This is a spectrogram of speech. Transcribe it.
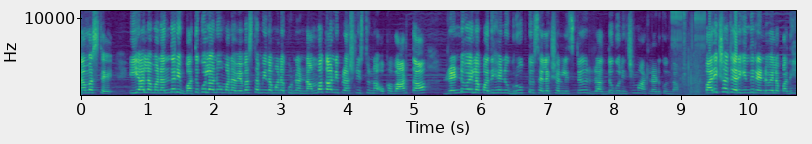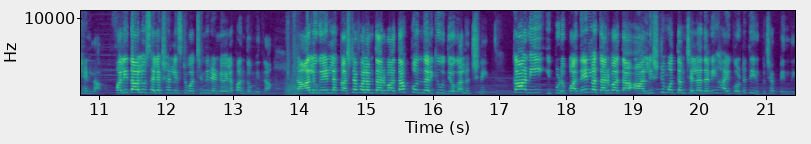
నమస్తే. ఇవాళ మనందరి బతుకులను మన వ్యవస్థ మీద మనకున్న నమ్మకాన్ని ప్రశ్నిస్తున్న ఒక వార్త రెండు వేల పదిహేను గ్రూప్ టూ సెలక్షన్ లిస్టు రద్దు గురించి మాట్లాడుకుందాం. పరీక్ష జరిగింది రెండు వేల పదిహేనుల ఫలితాలు సెలక్షన్ లిస్టు వచ్చింది రెండు వేల పంతొమ్మిదిలో నాలుగేండ్ల కష్టఫలం తర్వాత కొందరికి ఉద్యోగాలు వచ్చినాయి. కానీ ఇప్పుడు పదేండ్ల తర్వాత ఆ లిస్టు మొత్తం చెల్లదని హైకోర్టు తీర్పు చెప్పింది.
